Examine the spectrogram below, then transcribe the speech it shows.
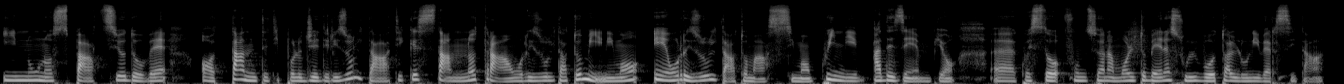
in uno spazio dove ho tante tipologie di risultati che stanno tra un risultato minimo e un risultato massimo. Quindi, ad esempio, eh, questo funziona molto bene sul voto all'università,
